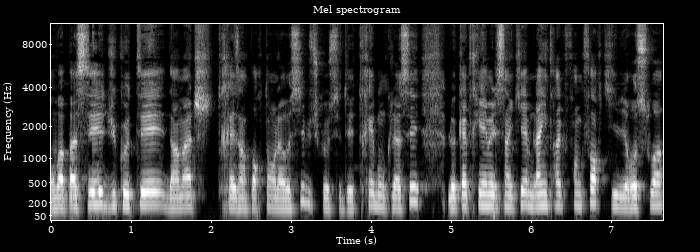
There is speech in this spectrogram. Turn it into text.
On va passer du côté d'un match très important là aussi, puisque c'est des très bons classés. Le quatrième et le cinquième, l'Eintracht Francfort qui reçoit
